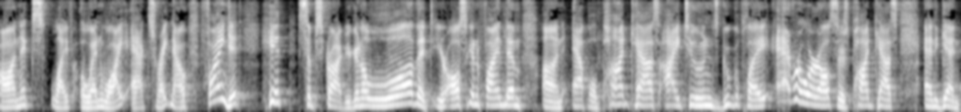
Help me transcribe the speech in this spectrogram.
Onyx Life, O N Y X right now. Find it, hit subscribe. You're going to love it. You're also going to find them on Apple Podcasts, iTunes, Google Play, everywhere else there's podcasts. And again,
